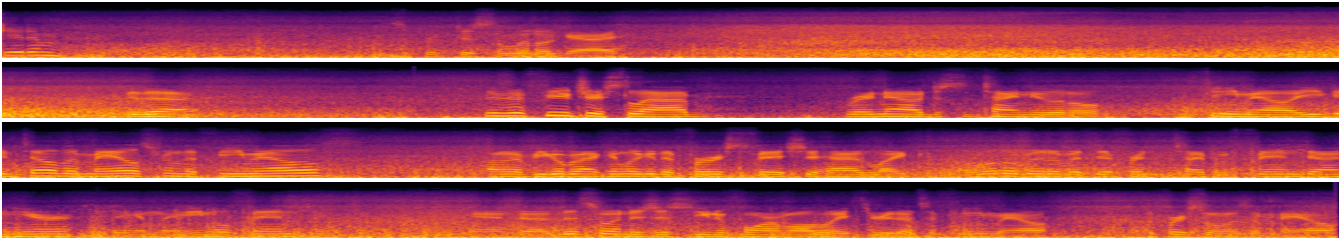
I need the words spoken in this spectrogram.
get him little guy. Look at that. This is a future slab. Right now, just a tiny little female. You can tell the males from the females. I don't know if you go back and look at the first fish, it had like a little bit of a different type of fin down here, in the anal fin. And uh, this one is just uniform all the way through. That's a female. The first one was a male.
